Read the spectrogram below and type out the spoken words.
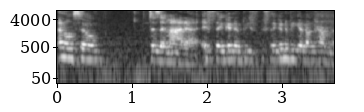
and also, does it matter if they're gonna be if they're gonna be good on camera?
